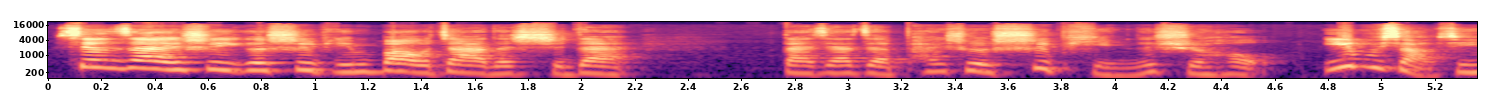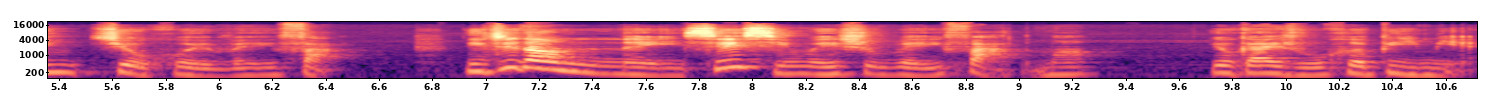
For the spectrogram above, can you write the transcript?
现在是一个视频爆炸的时代，大家在拍摄视频的时候，一不小心就会违法。你知道哪些行为是违法的吗？又该如何避免？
